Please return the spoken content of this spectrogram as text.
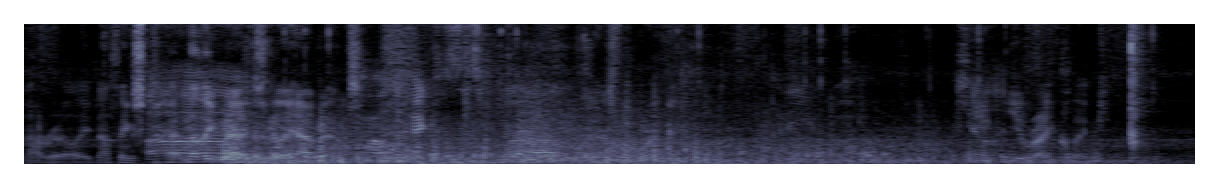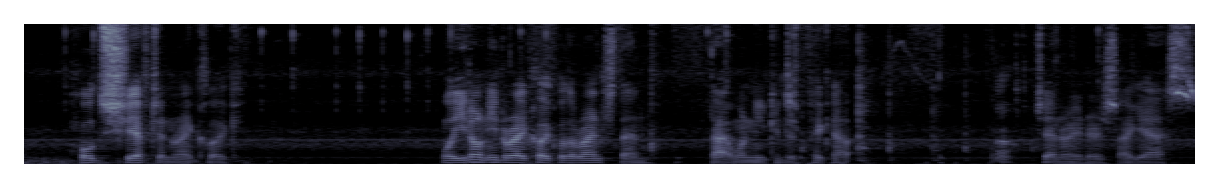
Not really. Nothing's bad. Nothing bad has really happened. How the heck does this work? Here's what work. How do you, uh, You, you right click. Hold shift and right click. Well, you don't need to right click with a wrench then. That one you can just pick up. Oh. Generators, I guess.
